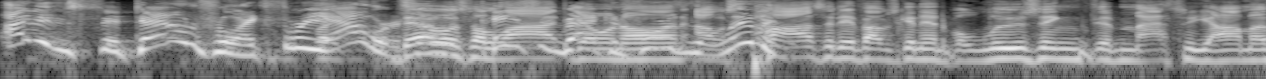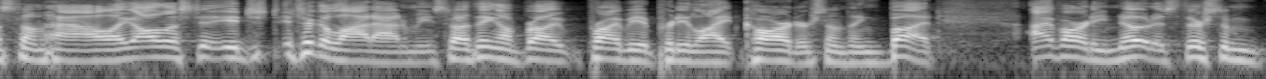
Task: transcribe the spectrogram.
I didn't sit down for like three Like, hours. There I was, a lot going on. I was living. positive I was going to end up losing to Matsuyama somehow. Like all this, it just it took a lot out of me. So I think I'll probably probably be a pretty light card or something. But I've already noticed there's some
